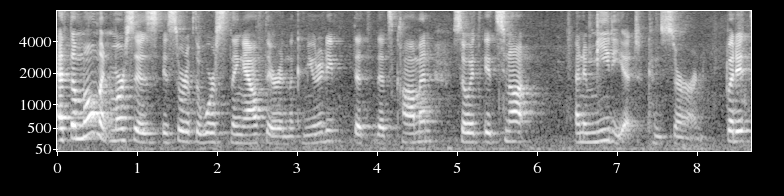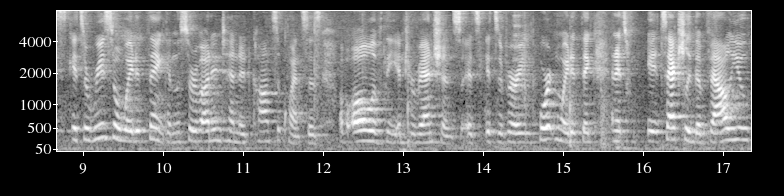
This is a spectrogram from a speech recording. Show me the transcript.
At the moment, MRSA is, is sort of the worst thing out there in the community that, that's common. So it, it's not an immediate concern. But it's, it's a reasonable way to think, and the sort of unintended consequences of all of the interventions. It's, it's a very important way to think, and it's, it's actually the value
